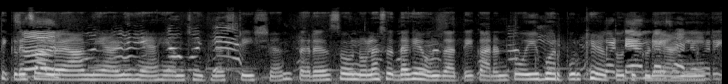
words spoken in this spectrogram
तिकडे चाललोय आम्ही आणि हे आहे आमच्या इथलं स्टेशन. तर सोनूला सुद्धा घेऊन जाते कारण तोही भरपूर खेळतो तिकडे आणि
